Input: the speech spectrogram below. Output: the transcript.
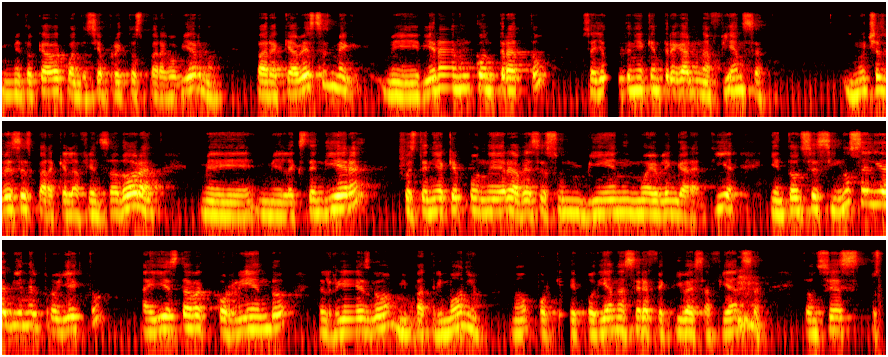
me tocaba cuando hacía proyectos para gobierno. para que a veces me, me dieran un contrato, o sea, yo tenía que entregar una fianza. Y muchas veces para que la afianzadora me, me la extendiera, pues tenía que poner a veces un bien inmueble en garantía. Y entonces, si no salía bien el proyecto, ahí estaba corriendo el riesgo mi patrimonio, ¿no? Porque podían hacer efectiva esa fianza. Entonces, pues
